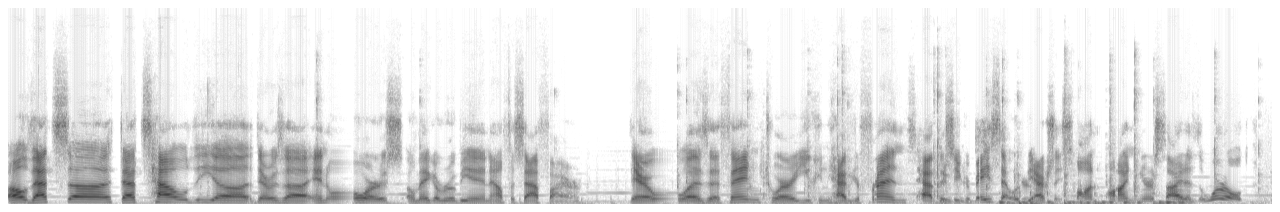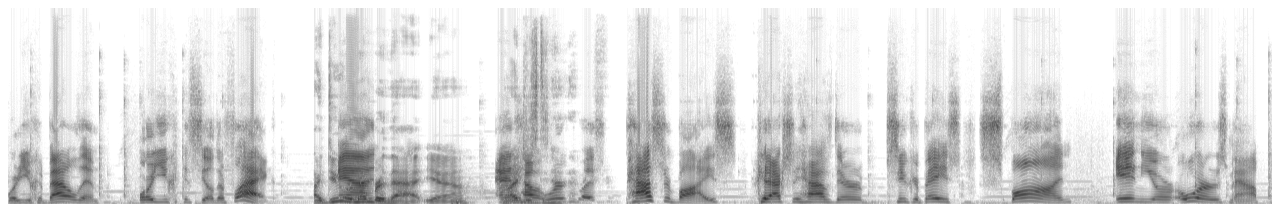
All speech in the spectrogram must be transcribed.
Oh, that's uh that's how the uh there was uh in ORAS, Omega Ruby and Alpha Sapphire. There was a thing to where you can have your friends have their secret base that would be actually spawn on your side of the world where you could battle them or you could steal their flag. I do And- remember that, yeah. And how just it worked was passerbys could actually have their secret base spawn in your ORAS map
